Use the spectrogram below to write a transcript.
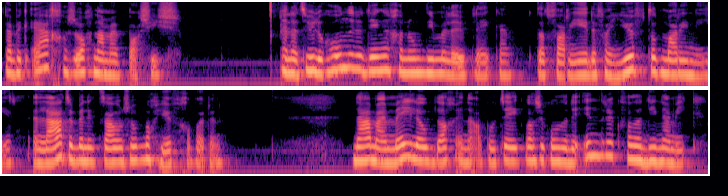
heb ik erg gezocht naar mijn passies. En natuurlijk honderden dingen genoemd die me leuk leken. Dat varieerde van juf tot marinier. En later ben ik trouwens ook nog juf geworden. Na mijn meeloopdag in de apotheek was ik onder de indruk van de dynamiek,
